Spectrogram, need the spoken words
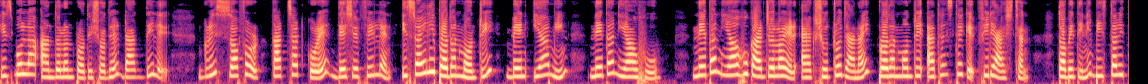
হিজবুল্লাহ আন্দোলন প্রতিশোধের ডাক দিলে গ্রিস সফর কাটছাট করে দেশে ফিরলেন ইসরায়েলি প্রধানমন্ত্রী বেন ইয়ামিন নেতানিয়াহু। নেতানিয়াহু কার্যালয়ের এক সূত্র জানায়, প্রধানমন্ত্রী অ্যাথেন্স থেকে ফিরে আসছেন, তবে তিনি বিস্তারিত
